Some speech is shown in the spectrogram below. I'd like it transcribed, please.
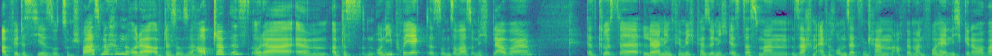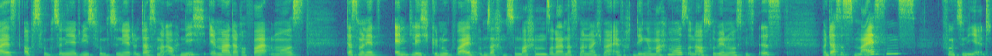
ob wir das hier so zum Spaß machen oder ob das unser Hauptjob ist oder ähm, ob das ein Uni-Projekt ist und sowas. Und ich glaube, das größte Learning für mich persönlich ist, dass man Sachen einfach umsetzen kann, auch wenn man vorher nicht genau weiß, ob es funktioniert, wie es funktioniert und dass man auch nicht immer darauf warten muss, dass man jetzt endlich genug weiß, um Sachen zu machen, sondern dass man manchmal einfach Dinge machen muss und ausprobieren muss, wie es ist. Und dass es meistens funktioniert.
